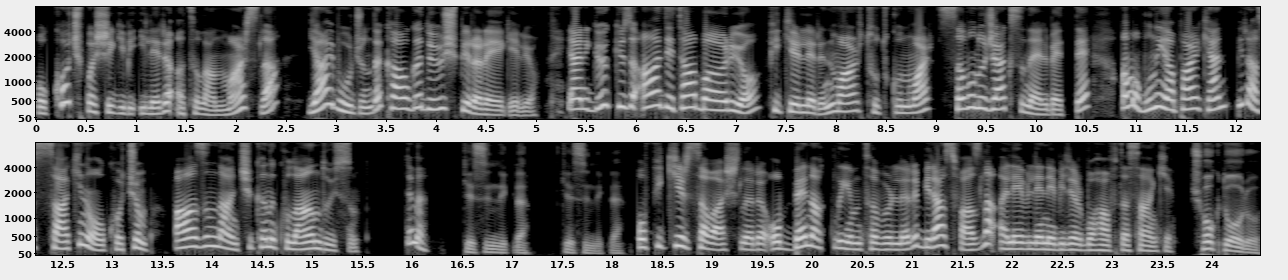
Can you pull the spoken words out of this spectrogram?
o koçbaşı gibi ileri atılan Mars'la Yay burcunda kavga dövüş bir araya geliyor. Yani gökyüzü adeta bağırıyor, fikirlerin var, tutkun var, savunacaksın elbette ama bunu yaparken biraz sakin ol koçum, ağzından çıkanı kulağın duysun. Değil mi? Kesinlikle, kesinlikle. O fikir savaşları, o ben haklıyım tavırları biraz fazla alevlenebilir bu hafta sanki. Çok doğru.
